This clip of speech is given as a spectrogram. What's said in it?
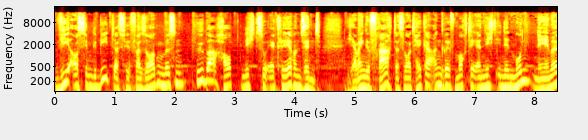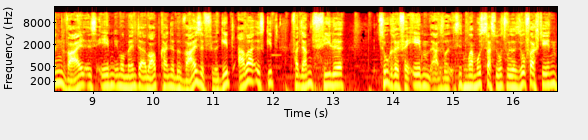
wie aus dem Gebiet, das wir versorgen müssen, überhaupt nicht zu erklären sind. Ich habe ihn gefragt, das Wort Hackerangriff mochte er nicht in den Mund nehmen, weil es eben im Moment da überhaupt keine Beweise für gibt. Aber es gibt verdammt viele Zugriffe eben, also man muss das so, so verstehen,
